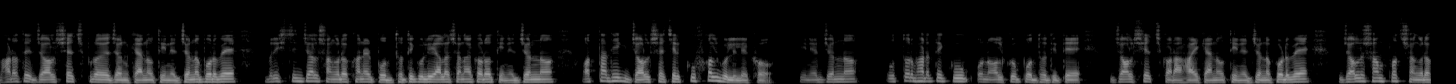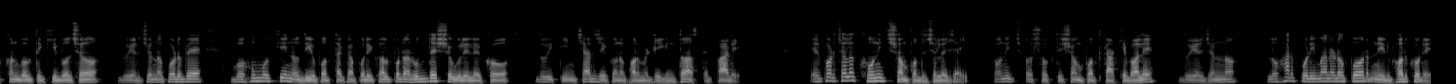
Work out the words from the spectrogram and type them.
ভারতে জলসেচ প্রয়োজন কেন তিনের জন্য পড়বে? বৃষ্টির জল সংরক্ষণের পদ্ধতিগুলি আলোচনা করো তিনের জন্য। অত্যাধিক জলসেচের কুফলগুলি লেখো তিনের জন্য। উত্তর ভারতে কূপ ও নলকূপ পদ্ধতিতে জলসেচ করা হয় কেন? তিনের জন্য পড়বে জলসম্পদ সংরক্ষণ বলতে কি বোঝো? দুইয়ের জন্য পড়বে, বহুমুখী নদী উপত্যকা পরিকল্পনার উদ্দেশ্যগুলি লেখো। দুই, তিন, চার যে কোনো ফর্মেটে কিন্তু আসতে পারে। এরপর চলো খনিজ সম্পদে চলে যাই। খনিজ ও শক্তি সম্পদ কাকে বলে? দুইয়ের জন্য লোহার পরিমাণের ওপর নির্ভর করে।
